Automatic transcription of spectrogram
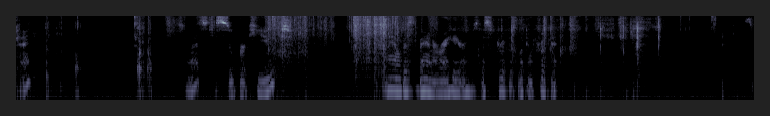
Okay. So that's super cute. Now this banner right here, this strip is looking crooked. So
